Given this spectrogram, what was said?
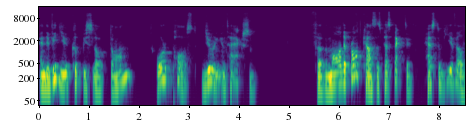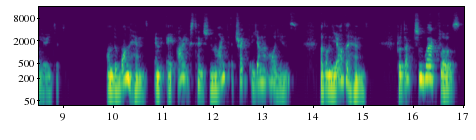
and the video could be slowed down or paused during interaction. Furthermore, the broadcaster's perspective has to be evaluated. On the one hand, an AR extension might attract a younger audience, but on the other hand, production workflows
